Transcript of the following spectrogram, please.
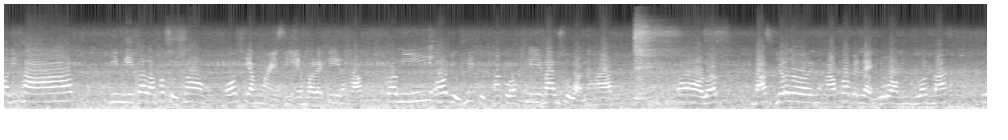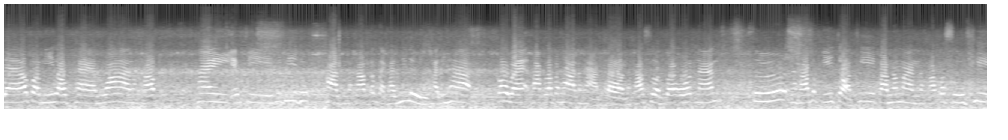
วัสดีครับ ยินดีต้อนรับเข้าสู่ช่องโอ๊ตเชียงใหม่ CM Variety นะครับตอนนี้โอ๊ตอยู่ที่จุดพักรถที่บ้านสวนนะครับ ก็รถบัสเยอะเลยนะครับ ก็เป็นแหล่งรวมรถบัส แล้วตอนนี้เราแพลนว่านะครับให้ FG พี่ๆทุกคันนะครับ ตั้งแต่คันที่ 1 คันที่ 5 ก็แวะพักรับประทานอาหารก่อนนะครับ ส่วนตัวโอ๊ตนั้น ซื้อนะครับเมื่อกี้จอดที่ปั๊มน้ำมันนะครับก็ซื้อที่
